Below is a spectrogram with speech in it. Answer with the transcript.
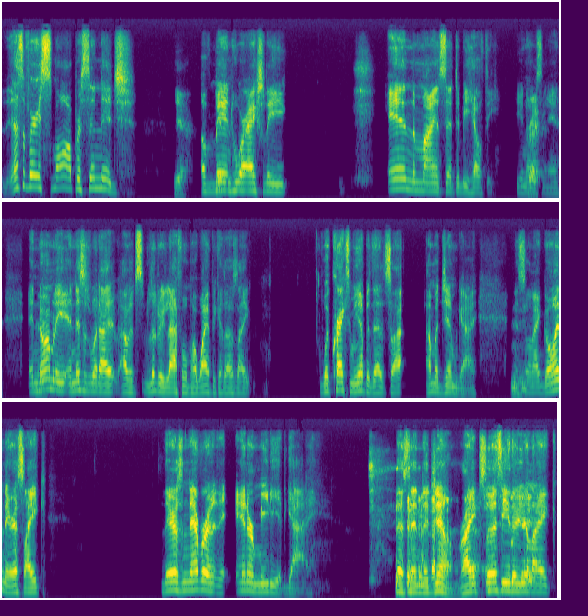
That's a very small percentage yeah, of men who are actually in the mindset to be healthy. You know what I'm saying? And Right. normally, and this is what I I was literally laughing with my wife because I was like, what cracks me up is that so I, I'm a gym guy. And Mhm. so when I go in there, it's like there's never an intermediate guy that's in the gym, right? So it's either you're like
